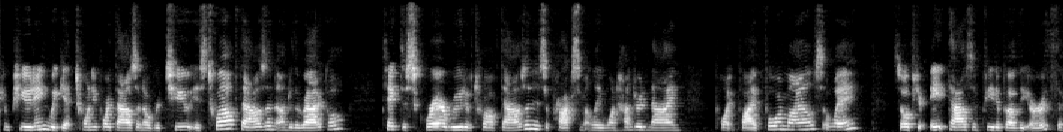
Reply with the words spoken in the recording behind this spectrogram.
Computing, we get 24,000 over 2 is 12,000 under the radical. Take the square root of 12,000 is approximately 109.54 miles away. So if you're 8,000 feet above the earth, the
